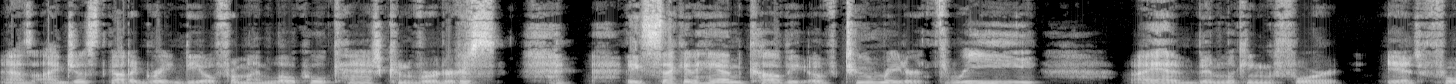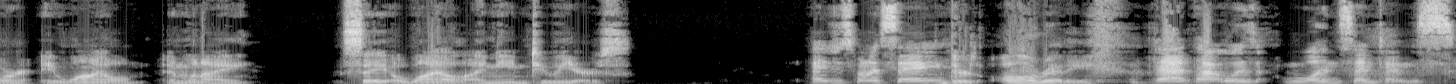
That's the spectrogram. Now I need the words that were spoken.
as I just got a great deal from my local cash converters. a secondhand copy of Tomb Raider 3. I had been looking for it for a while, and when I say a while, I mean two years. I just want to say There's already that that was one sentence.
